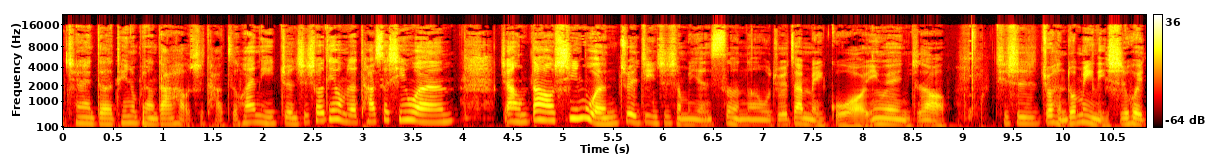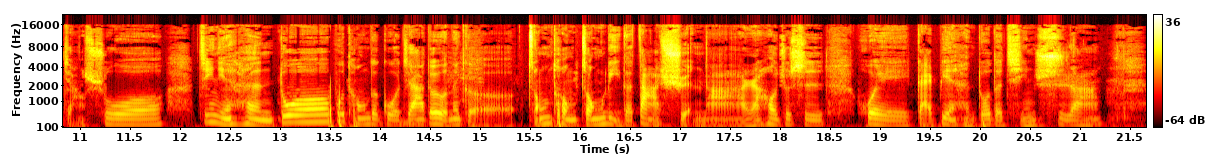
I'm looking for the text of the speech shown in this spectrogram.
亲爱的听众朋友，大家好，我是桃子，欢迎你准时收听我们的桃色新闻。讲到新闻，最近是什么颜色呢？我觉得在美国，因为你知道，其实就很多命理师会讲说，今年很多不同的国家都有那个总统、总理的大选啊，然后就是会改变很多的情势啊。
